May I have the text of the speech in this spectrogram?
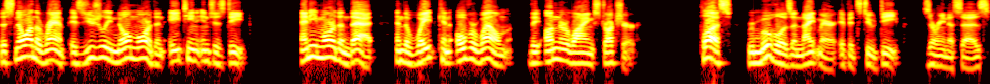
the snow on the ramp is usually no more than 18 inches deep. Any more than that, and the weight can overwhelm the underlying structure. Plus, removal is a nightmare if it's too deep, Zarina says.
